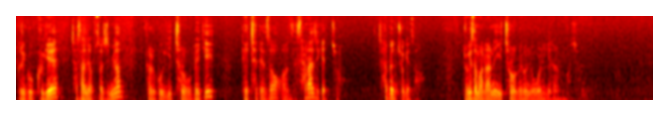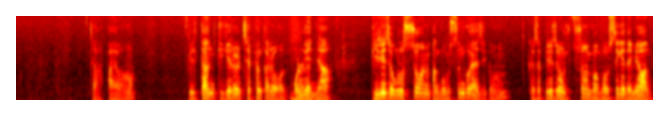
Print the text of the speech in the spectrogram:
그리고 그게 자산이 없어지면 결국 2,500이 대체돼서 어, 사라지겠죠. 차변 쪽에서. 여기서 말하는 2,500은 요걸 얘기하는 거죠. 자, 봐요. 일단 기계를 재평가를 어- 뭘로 했냐? 비례적으로 수정하는 방법을 쓴 거야, 지금. 그래서 비례적으로 수정하는 방법을 쓰게 되면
